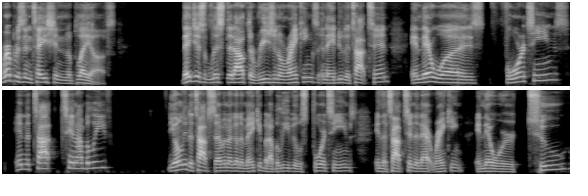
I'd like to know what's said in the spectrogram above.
representation in the playoffs. They just listed out the regional rankings and they do the top 10 and there was four teams in the top 10, I believe. The only the top 7 are going to make it, but I believe it was four teams in the top 10 of that ranking and there were two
